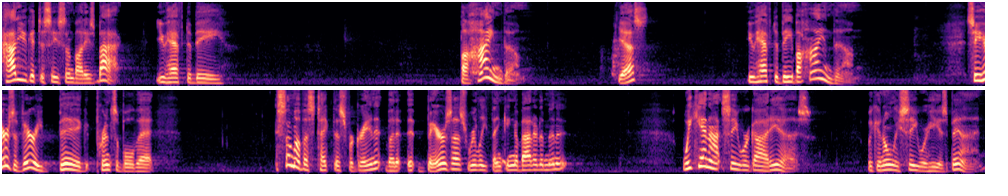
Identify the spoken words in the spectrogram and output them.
How do you get to see somebody's back? You have to be behind them. Yes? You have to be behind them. See, here's a very big principle that some of us take this for granted, but it, it, bears us really thinking about it a minute. We cannot see where God is, we can only see where He has been.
